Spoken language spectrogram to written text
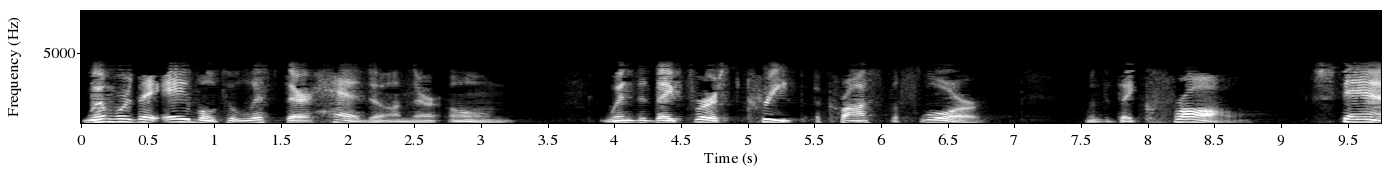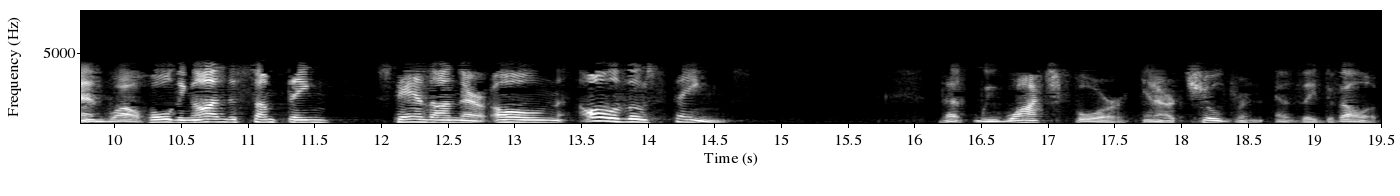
When were they able to lift their head on their own? When did they first creep across the floor? When did they crawl? Stand while holding on to something? Stand on their own? All of those things that we watch for in our children as they develop.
